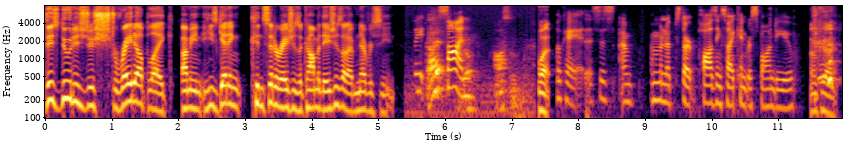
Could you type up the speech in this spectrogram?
this dude is just straight up like I mean he's getting considerations accommodations that I've never seen. Wait, Got it? Hasan. Awesome. What? Okay, this is I'm I'm gonna start pausing so I can respond to you. Okay.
